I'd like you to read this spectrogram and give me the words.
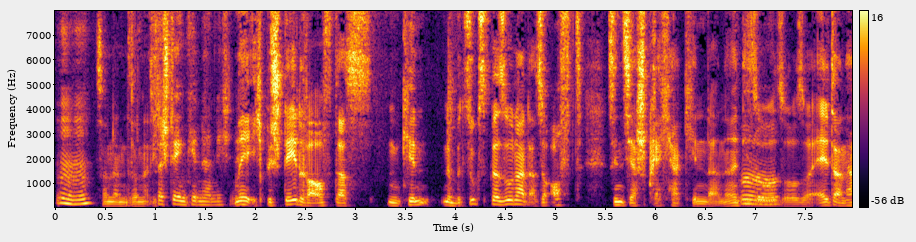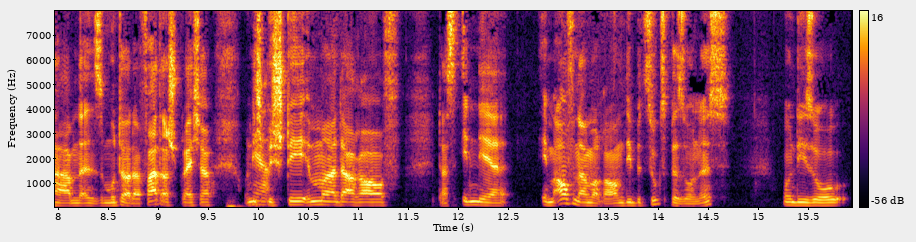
Mhm. Sondern, sondern das verstehen Kinder nicht. Ne? Nee, ich bestehe darauf, dass ein Kind eine Bezugsperson hat. Also oft sind es ja Sprecherkinder, ne? die mhm. so, so, so Eltern haben, dann ist Mutter- oder Vatersprecher. Und ja. ich bestehe immer darauf, dass in der, im Aufnahmeraum die Bezugsperson ist und die so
